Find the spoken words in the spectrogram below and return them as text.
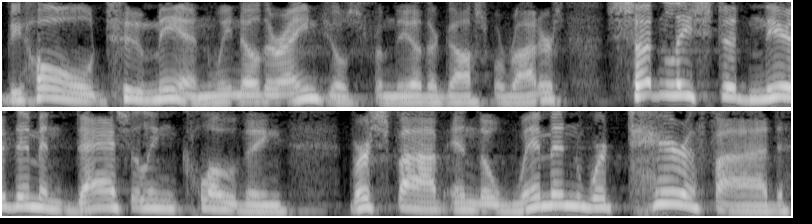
Behold, two men, we know they're angels from the other gospel writers, suddenly stood near them in dazzling clothing. Verse 5 And the women were terrified,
